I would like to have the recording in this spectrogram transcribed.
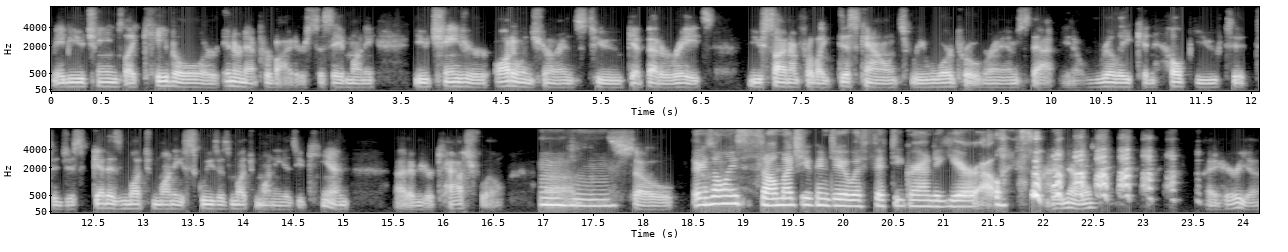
maybe you change like cable or internet providers to save money you change your auto insurance to get better rates you sign up for like discounts reward programs that you know really can help you to to just get as much money squeeze as much money as you can out of your cash flow um, mm-hmm. so there's uh, only so much you can do with 50 grand a year, Alex. I know. I hear you.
